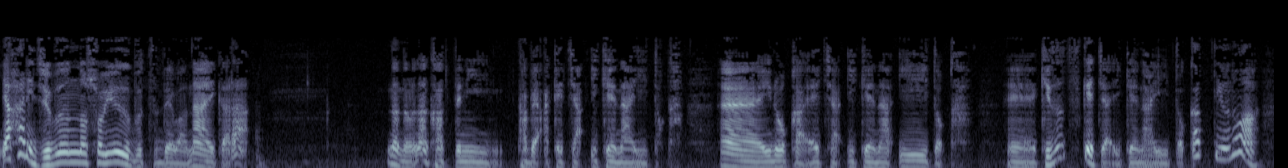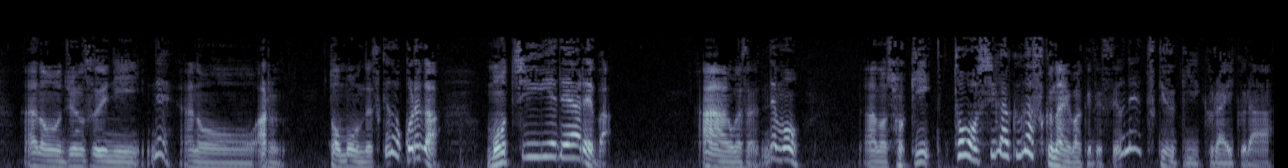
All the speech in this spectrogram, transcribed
やはり自分の所有物ではないから、なんだろうな、勝手に壁開けちゃいけないとか、えー色変えちゃいけないとか、えー傷つけちゃいけないとかっていうのは、あの、純粋にね、あのあると思うんですけど、これが持ち家であれば、あごめんなさい。でも、あの、初期投資額が少ないわけですよね。月々いくらいくら。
